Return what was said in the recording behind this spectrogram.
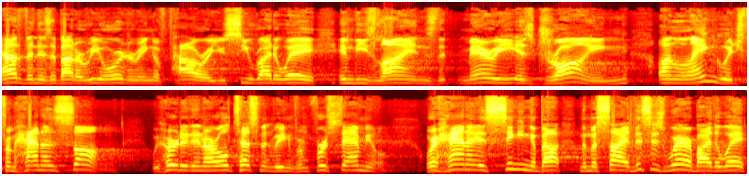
Advent is about a reordering of power. You see right away in these lines that Mary is drawing on language from Hannah's song. We heard it in our Old Testament reading from 1 Samuel where Hannah is singing about the Messiah. This is where, by the way,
